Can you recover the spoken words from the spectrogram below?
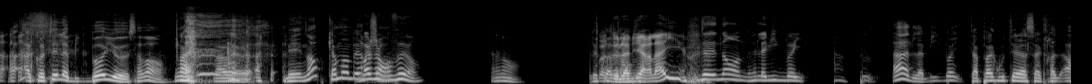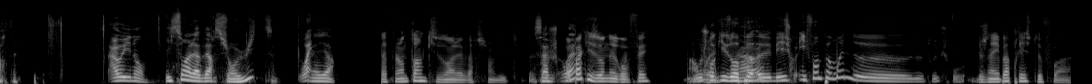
À, à côté, la Big Boy, euh, ça va. Ouais, ah ouais, ouais. Mais non, camembert. Moi, j'en veux. hein. Ah non. De, Quoi, de la bière l'ail De, non, de la Big Boy. Ah, de la Big Boy. T'as pas goûté la Sacred Heart? Ah oui, non. Ils sont à la version 8, Ouais. d'ailleurs. Ça fait longtemps qu'ils ont la version 8. Ça- je crois ouais. pas qu'ils en aient refait. Bon, je crois qu'ils ont un Ah peu- ouais euh, mais je crois- ils font un peu moins de, de trucs, je trouve. Je n'avais pas pris cette fois.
